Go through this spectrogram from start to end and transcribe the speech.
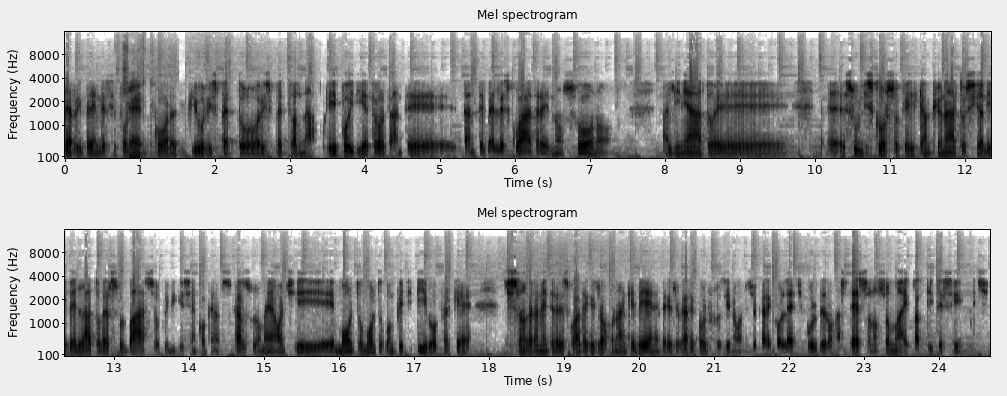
per riprendersi forse certo. ancora di più rispetto, rispetto, al Napoli. E poi dietro tante, tante belle squadre, non sono allineato e, eh, sul discorso che il campionato sia livellato verso il basso, quindi che sia un campionato scarso, secondo me oggi è molto molto competitivo perché ci sono veramente delle squadre che giocano anche bene, perché giocare col Frosinone, giocare con Lecce, col Verona stesso non sono mai partite semplici.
